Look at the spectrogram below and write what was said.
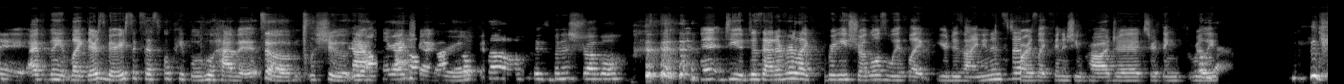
I think like there's very successful people who have it. So shoot, you're on the right track, girl. so. It's been a struggle. Do you does that ever like bring you struggles with like your designing and stuff, or is like finishing projects or things really? oh yeah. Oh,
